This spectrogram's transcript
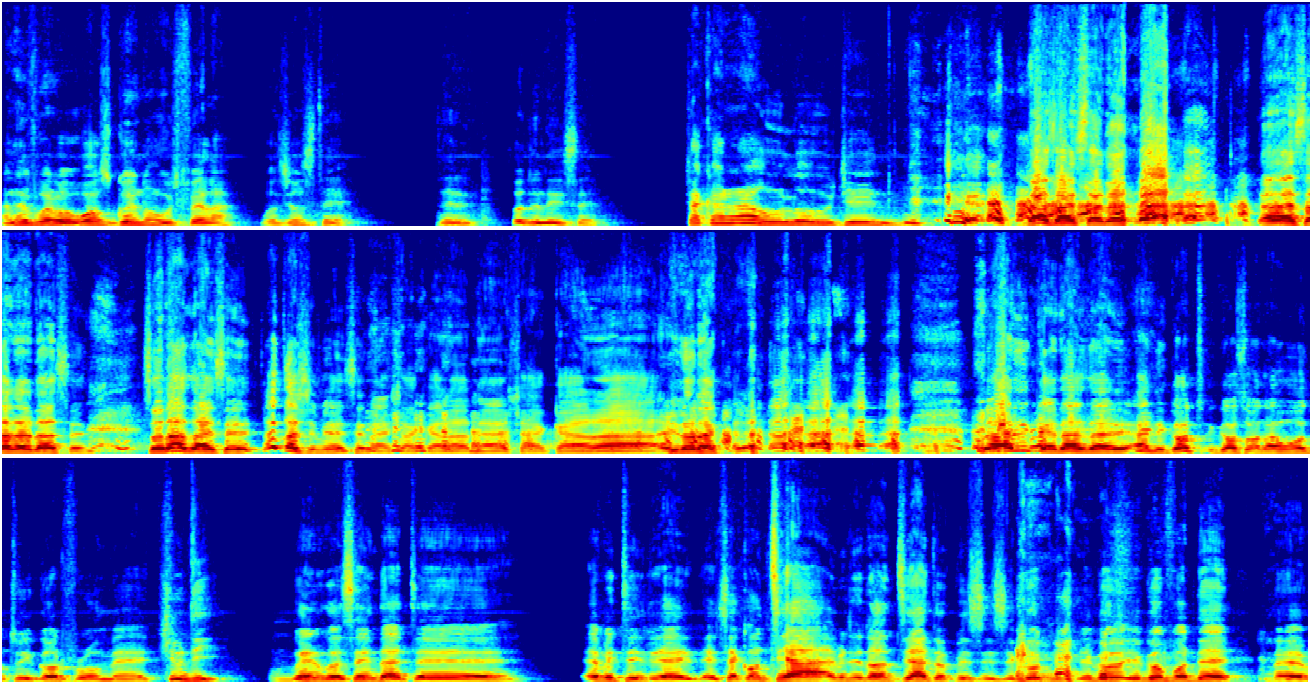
and everybody what was going on with Fela was just there. Then suddenly he said, Shakara Olo Jane. that's how I started. that's how I started that sentence. So that's why I said, that's how she mean I say, na Shakara, na Shakara. You know that? so I think uh, that's how, and he got, got another one too, he got from uh, Chudi, mm-hmm. when he was saying that uh, everything, uh, second tier, everything don't tear to pieces. You go, you go, you go for there, uh,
